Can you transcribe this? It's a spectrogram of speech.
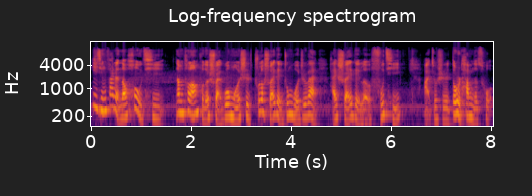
疫情发展到后期。那么，特朗普的甩锅模式除了甩给中国之外，还甩给了福奇，啊，就是都是他们的错。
